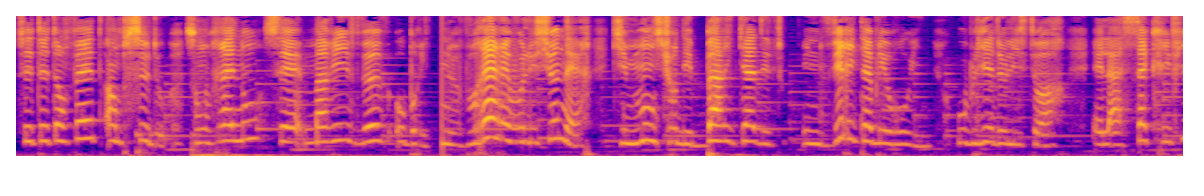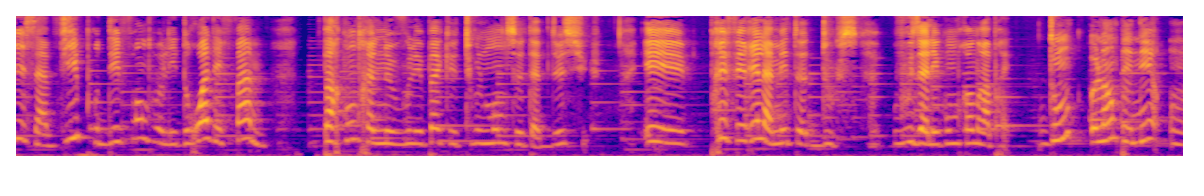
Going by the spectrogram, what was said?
C'était en fait un pseudo. Son vrai nom, c'est Marie Veuve Aubry. Une vraie révolutionnaire qui monte sur des barricades et tout. Une véritable héroïne, oubliée de l'histoire. Elle a sacrifié sa vie pour défendre les droits des femmes. Par contre, elle ne voulait pas que tout le monde se tape dessus. Et préférait la méthode douce. Vous allez comprendre après. Donc, Olympe est née en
